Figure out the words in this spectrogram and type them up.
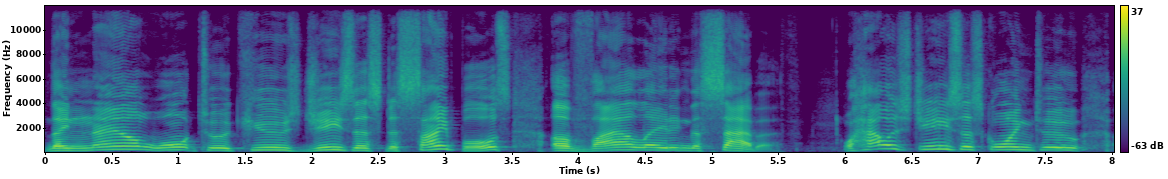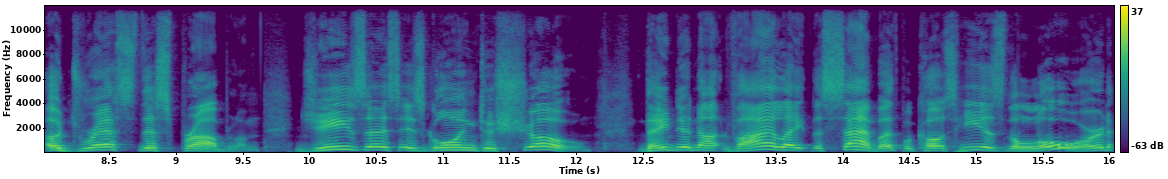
they now want to accuse Jesus' disciples of violating the Sabbath. Well, how is Jesus going to address this problem? Jesus is going to show they did not violate the Sabbath because He is the Lord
